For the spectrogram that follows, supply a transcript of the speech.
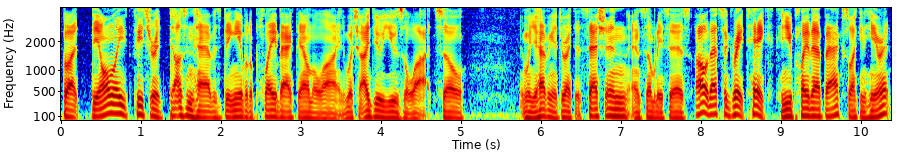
But the only feature it doesn't have is being able to play back down the line, which I do use a lot. So when you're having a directed session and somebody says, "Oh, that's a great take. Can you play that back so I can hear it?"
